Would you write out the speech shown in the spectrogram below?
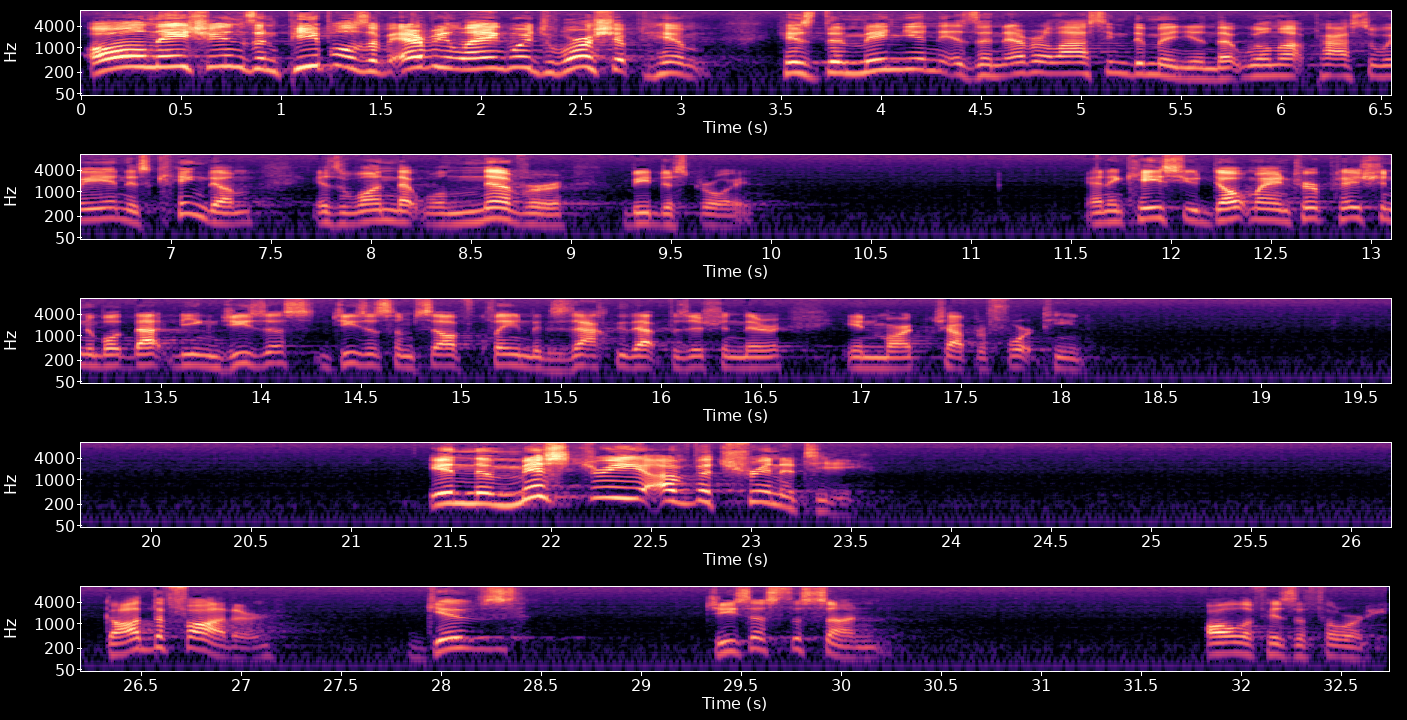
All nations and peoples of every language worshiped him. His dominion is an everlasting dominion that will not pass away, and his kingdom is one that will never be destroyed. And in case you doubt my interpretation about that being Jesus, Jesus himself claimed exactly that position there in Mark chapter 14. In the mystery of the Trinity, God the Father gives Jesus the Son all of his authority.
